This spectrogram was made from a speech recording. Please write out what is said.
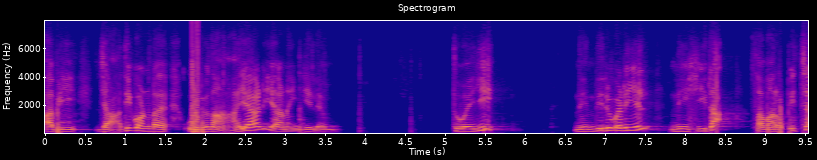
അഭി ജാതി കൊണ്ട് ഒരു നായാടിയാണെങ്കിലും ത്വയി. നിന്തിരുവടിയിൽ നിഹിത സമർപ്പിച്ച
